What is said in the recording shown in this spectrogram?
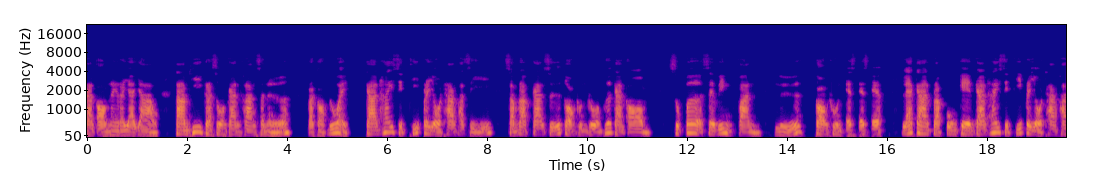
การออมในระยะยาว ตามที่กระทรวงการคลังเสนอ ประกอบด้วย การให้สิทธิประโยชน์ทางภาษีสำหรับการซื้อกองทุนรวมเพื่อการออม Super Saving Fund หรือกองทุน S S F และการปรับปรุงเกณฑ์การให้สิทธิประโยชน์ทางภา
